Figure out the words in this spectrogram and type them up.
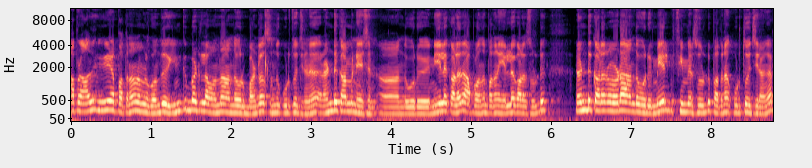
அப்புறம் அதுக்கு கீழே பார்த்தோன்னா நம்மளுக்கு வந்து இங்குபேட்டில் வந்து அந்த ஒரு பண்டல்ஸ் வந்து கொடுத்து வச்சுருக்காங்க. ரெண்டு காம்பினேஷன் அந்த ஒரு நீல கலர் அப்புறம் வந்து பார்த்தீங்கன்னா எல்லோ கலர் சொல்லிட்டு ரெண்டு கலரோட அந்த ஒரு மேல் ஃபீமேல் சொல்லிட்டு பார்த்தோன்னா கொடுத்து வச்சிருக்காங்க.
